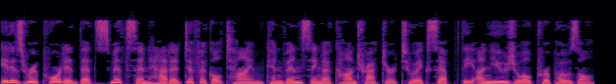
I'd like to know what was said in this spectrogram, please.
It is reported that Smithson had a difficult time convincing a contractor to accept the unusual proposal.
